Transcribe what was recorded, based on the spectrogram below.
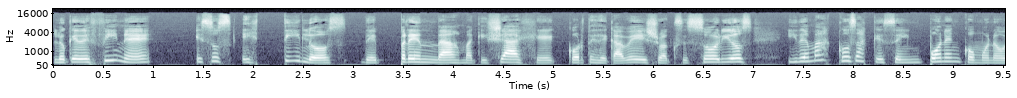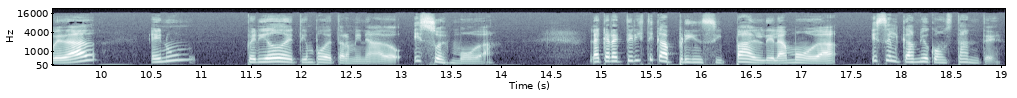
lo que define esos estilos estilos de prendas, maquillaje, cortes de cabello, accesorios y demás cosas que se imponen como novedad en un periodo de tiempo determinado. Eso es moda. La característica principal de la moda es el cambio constante,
